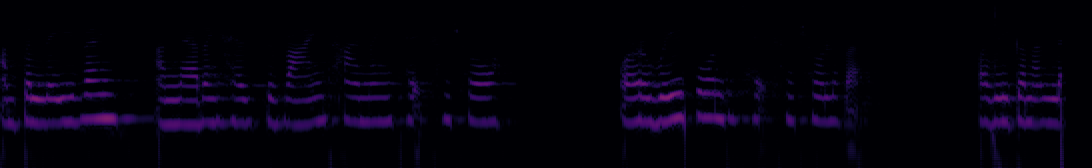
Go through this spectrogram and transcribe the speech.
and believing and letting His divine timing take control? Or are we going to take control of it? Are we going to let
